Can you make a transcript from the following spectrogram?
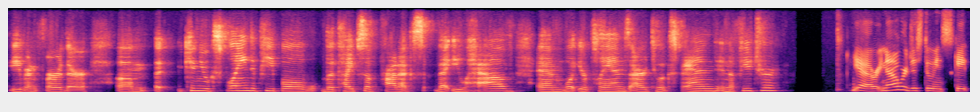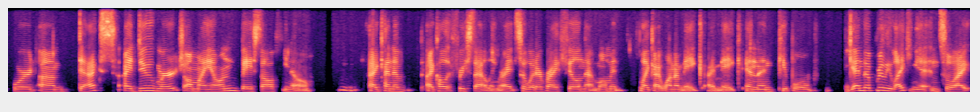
even further. Um, uh, can you explain to people the types of products that you have and what your plans are to expand in the future? Yeah, right now we're just doing skateboard um, decks. I do merch on my own based off, you know, I kind of I call it freestyling, right? So whatever I feel in that moment, like I want to make, I make, and then people end up really liking it. And so I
